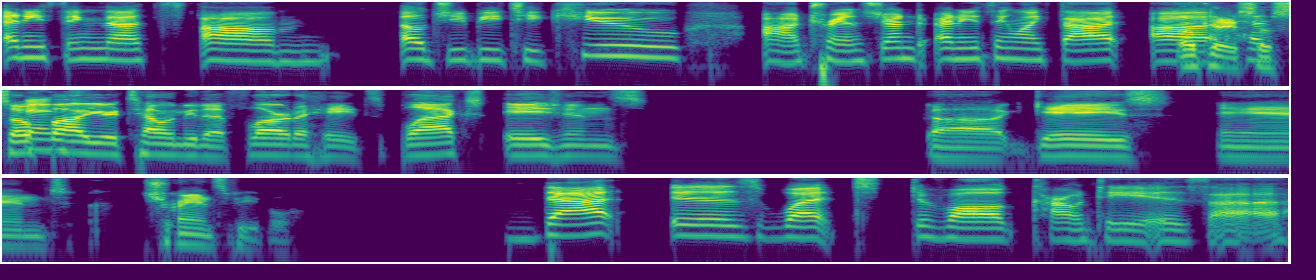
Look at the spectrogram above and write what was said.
anything that's um LGBTQ, uh, transgender, anything like that. Uh, okay, so so been- far you're telling me that Florida hates blacks, Asians, uh, gays, and trans people. That is what Duval County is uh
